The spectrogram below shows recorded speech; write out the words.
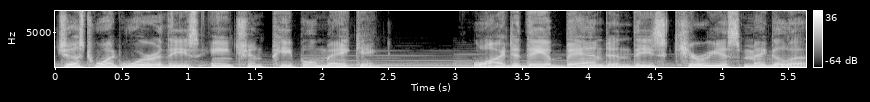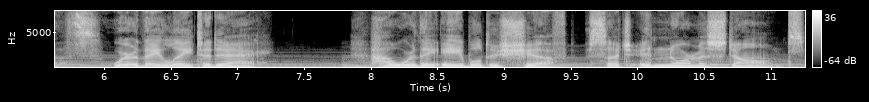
Just what were these ancient people making? Why did they abandon these curious megaliths where they lay today? How were they able to shift such enormous stones?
